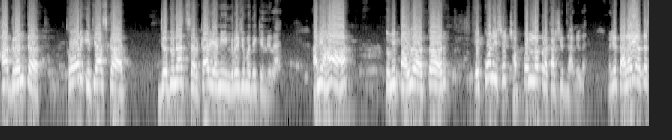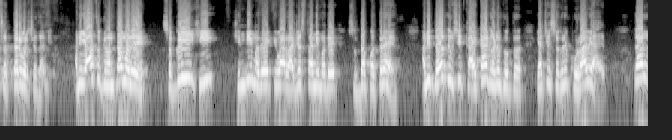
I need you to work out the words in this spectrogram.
हा ग्रंथ थोर इतिहासकार जदुनाथ सरकार यांनी इंग्रजीमध्ये केलेला आहे. आणि हा तुम्ही पाहिलं तर एकोणीसशे छप्पन ला प्रकाशित झालेला आहे. म्हणजे त्यालाही आता सत्तर वर्ष झाली. आणि याच ग्रंथामध्ये सगळी ही हिंदीमध्ये किंवा राजस्थानीमध्ये सुद्धा पत्र आहेत. आणि दर दिवशी काय काय घडत होतं याचे सगळे पुरावे आहेत. तर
